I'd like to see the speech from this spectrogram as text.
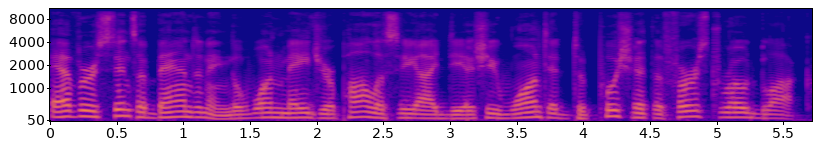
Ever since abandoning the one major policy idea she wanted to push at the first roadblock,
